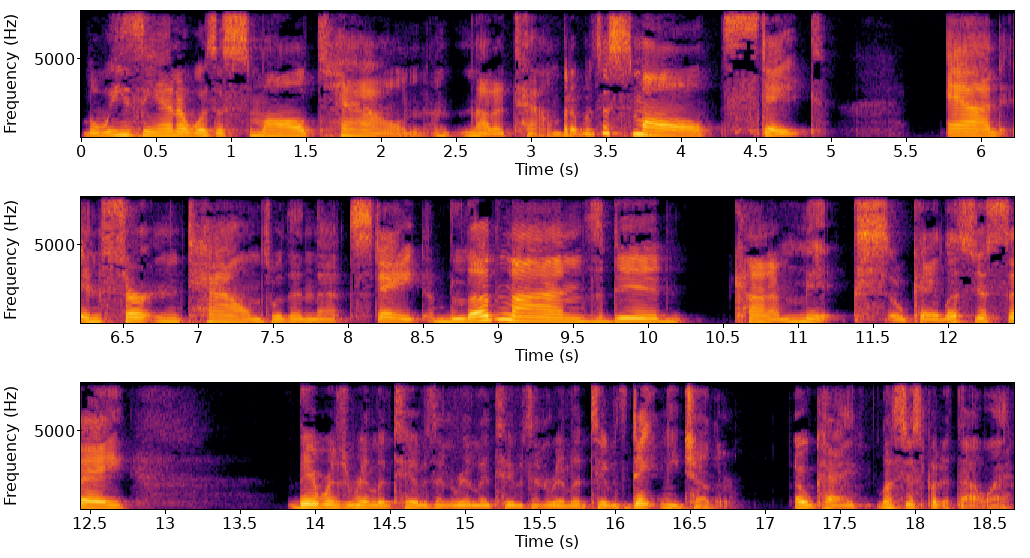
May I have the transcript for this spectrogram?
Louisiana was a small town, not a town, but it was a small state. And in certain towns within that state, bloodlines did kind of mix. Okay, let's just say there was relatives and relatives and relatives dating each other. Okay, let's just put it that way.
